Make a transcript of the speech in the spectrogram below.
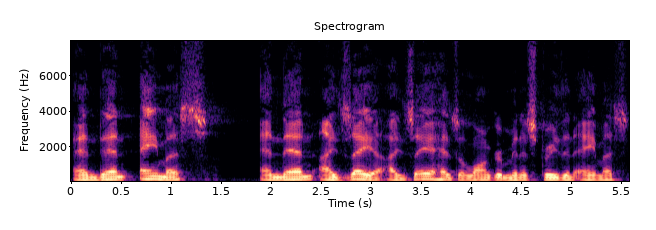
And then Amos. And then Isaiah. Isaiah has a longer ministry than Amos.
